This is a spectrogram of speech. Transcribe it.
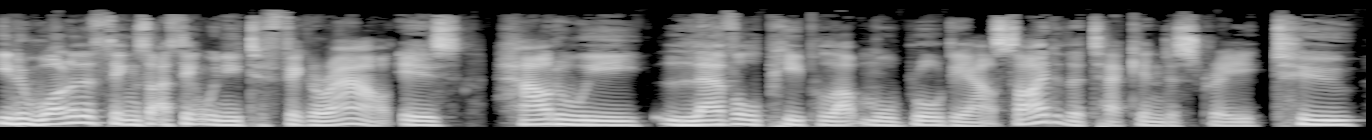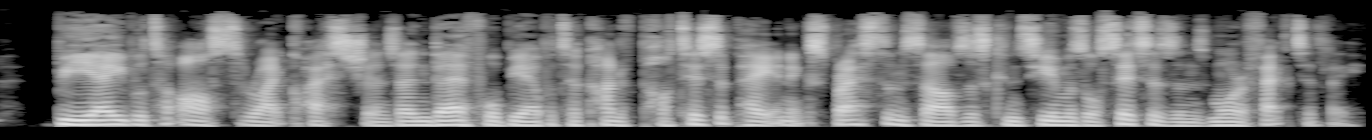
you know, one of the things I think we need to figure out is how do we level people up more broadly outside of the tech industry to be able to ask the right questions and therefore be able to kind of participate and express themselves as consumers or citizens more effectively.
